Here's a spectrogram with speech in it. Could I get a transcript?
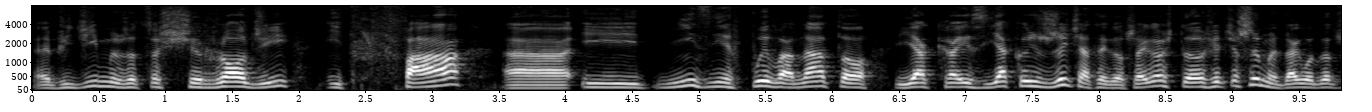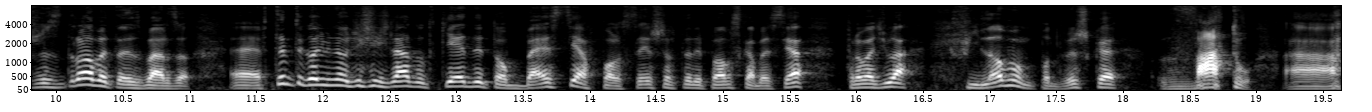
e, widzimy, że coś się rodzi i trwa e, i nic nie wpływa na to, jaka jest jakość życia tego czegoś, to się cieszymy, tak? bo to znaczy, że zdrowe to jest bardzo. E, w tym tygodniu minęło 10 lat, od kiedy to bestia w Polsce, jeszcze wtedy polska bestia, wprowadziła chwilową podwyżkę VAT-u, a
